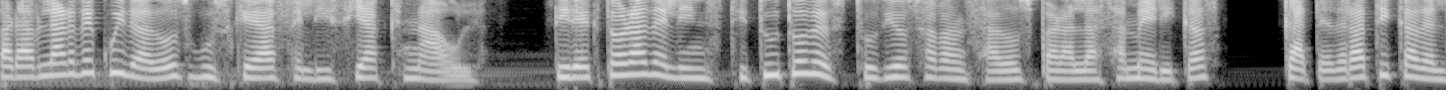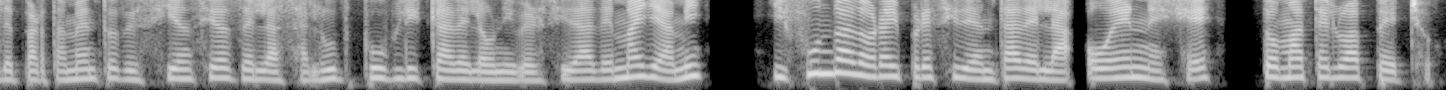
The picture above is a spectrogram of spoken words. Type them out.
Para hablar de cuidados busqué a Felicia Knaul, directora del Instituto de Estudios Avanzados para las Américas, catedrática del Departamento de Ciencias de la Salud Pública de la Universidad de Miami y fundadora y presidenta de la ONG Tómatelo a Pecho,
